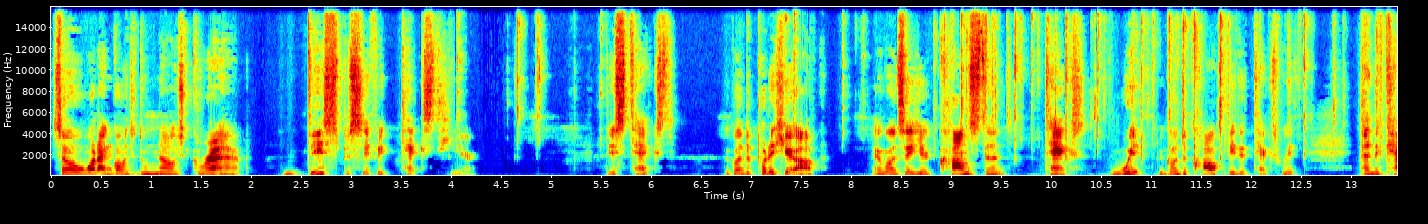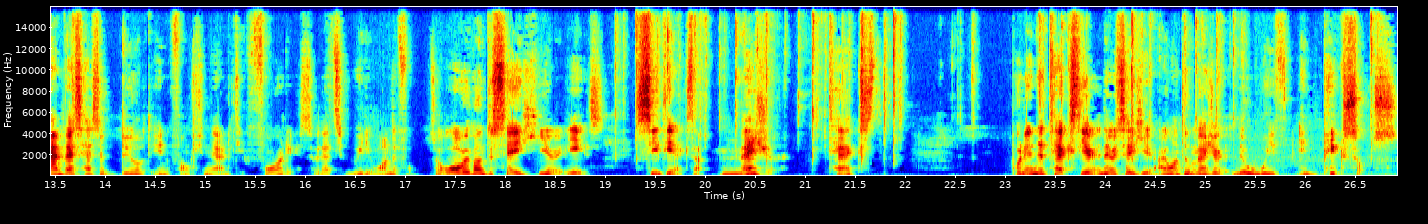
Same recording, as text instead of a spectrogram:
So what I'm going to do now is grab this specific text here. This text, we're going to put it here up. I'm going to say here constant text width. We're going to calculate the text width and the canvas has a built-in functionality for this. So that's really wonderful. So all we're going to say here is ctx measure text, put in the text here, and then we say here, I want to measure the width in pixels.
